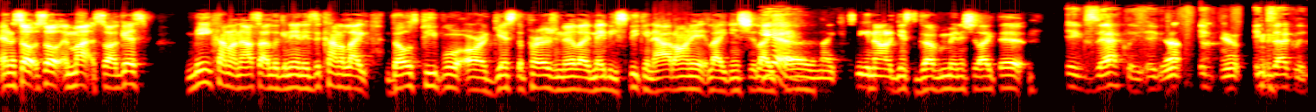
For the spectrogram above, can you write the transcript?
And so so am I so I guess me kind of on outside looking in, is it kind of like those people are against the purge and they're like maybe speaking out on it, like and shit like Yeah, that, and like speaking out against the government and shit like that? exactly. Yep. ex- Yep. Exactly.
